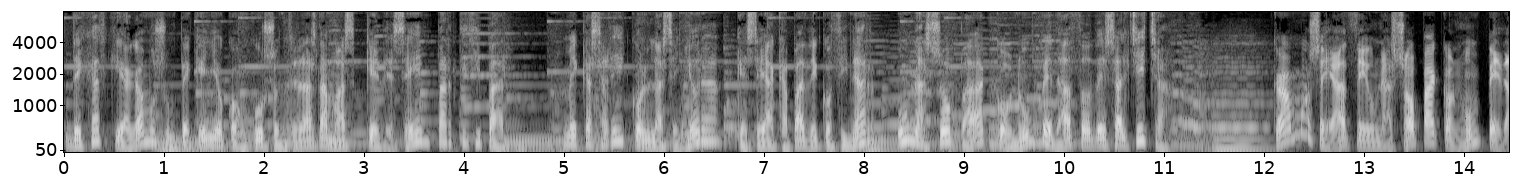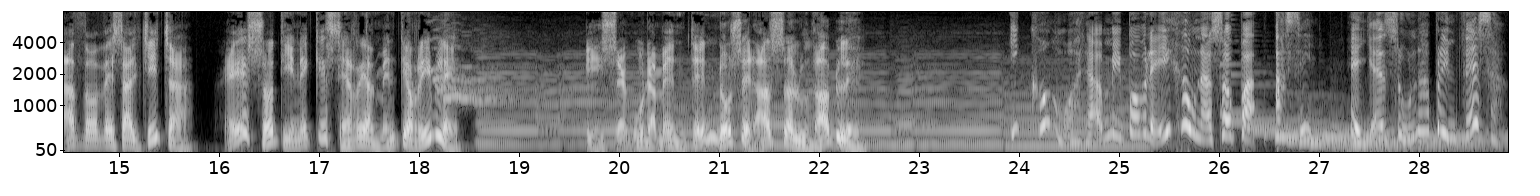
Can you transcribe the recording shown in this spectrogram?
dejad que hagamos un pequeño concurso entre las damas que deseen participar. Me casaré con la señora que sea capaz de cocinar una sopa con un pedazo de salchicha. ¿Cómo se hace una sopa con un pedazo de salchicha? Eso tiene que ser realmente horrible. Y seguramente no será saludable. ¿Y cómo hará mi pobre hija una sopa así? Ella es una princesa.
